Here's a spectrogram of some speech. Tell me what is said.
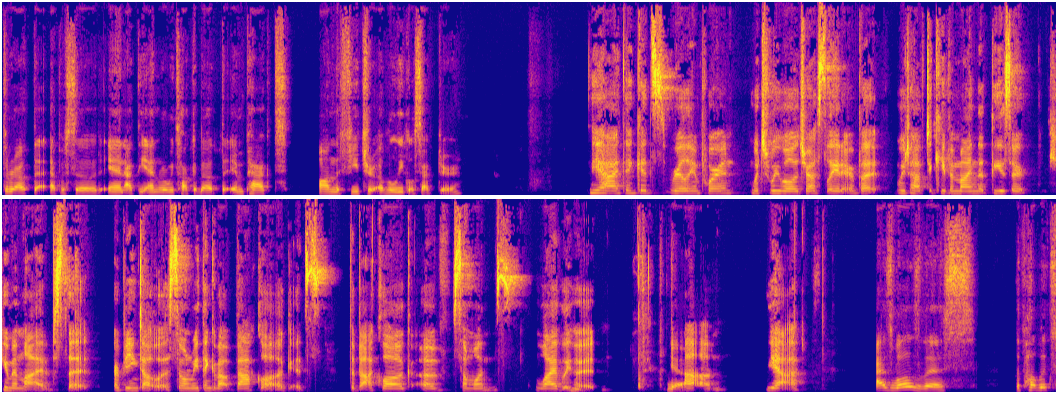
throughout the episode and at the end where we talk about the impact on the future of the legal sector. Yeah, I think it's really important, which we will address later, but we'd have to keep in mind that these are human lives that are being dealt with. So when we think about backlog, it's the backlog of someone's livelihood. Yeah. Um, yeah. As well as this, the public's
